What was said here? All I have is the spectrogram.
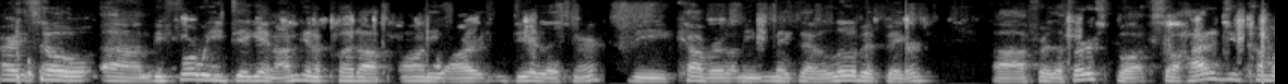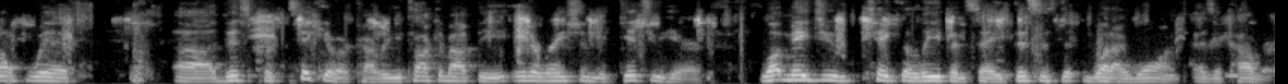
All right, so um, before we dig in, I'm going to put up on the art, dear listener, the cover. Let me make that a little bit bigger uh, for the first book. So, how did you come up with uh, this particular cover? You talked about the iteration that gets you here. What made you take the leap and say, "This is the, what I want as a cover"?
